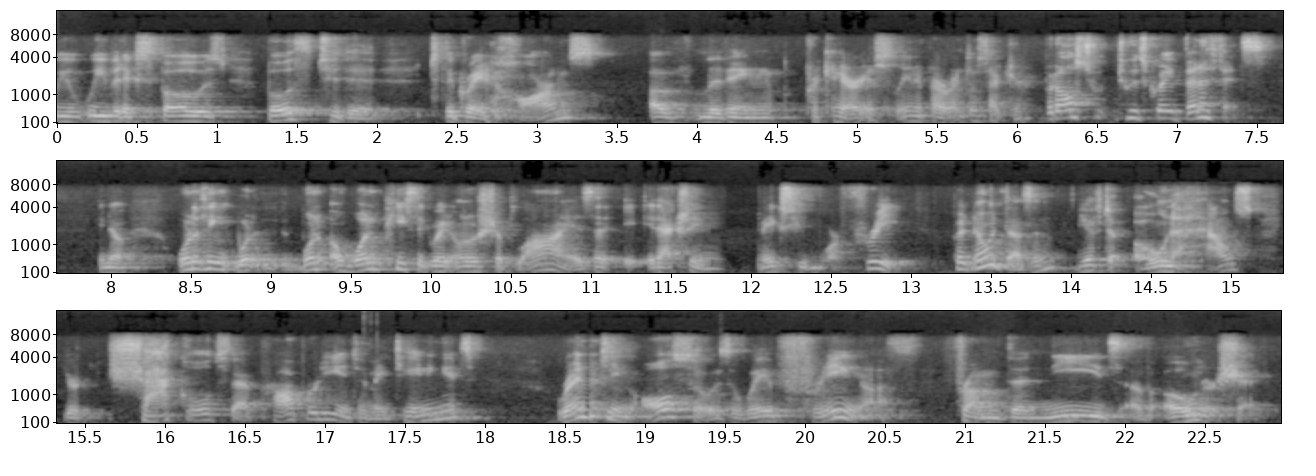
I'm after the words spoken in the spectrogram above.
We, we've been exposed both to the to the great harms of living precariously in the private rental sector, but also to its great benefits. You know, one of the things, one, one, uh, piece of great ownership lies is that it actually makes you more free. But no, it doesn't. You have to own a house. You're shackled to that property and to maintaining it. Renting also is a way of freeing us from the needs of ownership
